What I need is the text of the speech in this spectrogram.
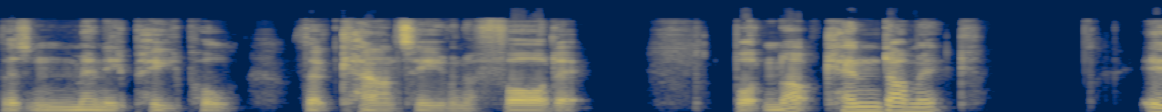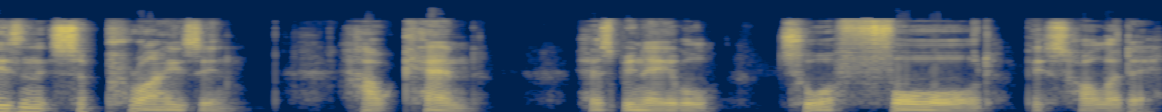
There's many people that can't even afford it. But not Ken Domik. Isn't it surprising how Ken has been able to afford this holiday.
